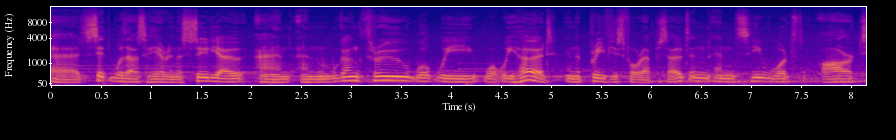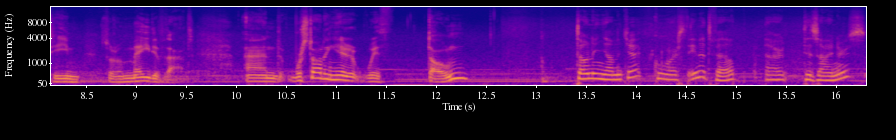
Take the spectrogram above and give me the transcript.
Uh, sit with us here in the studio, and, and we're going through what we what we heard in the previous four episodes, and, and see what our team sort of made of that. And we're starting here with Toon. Toon and Jannetje, Koehorst in het veld, are designers,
